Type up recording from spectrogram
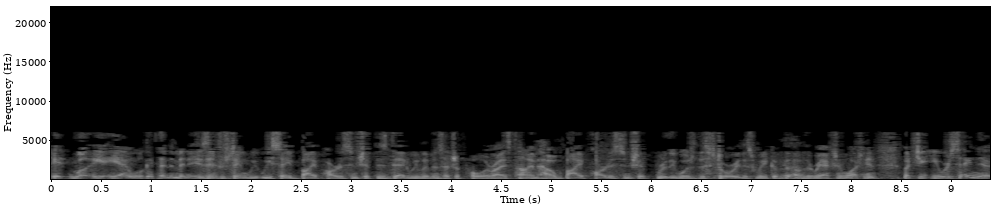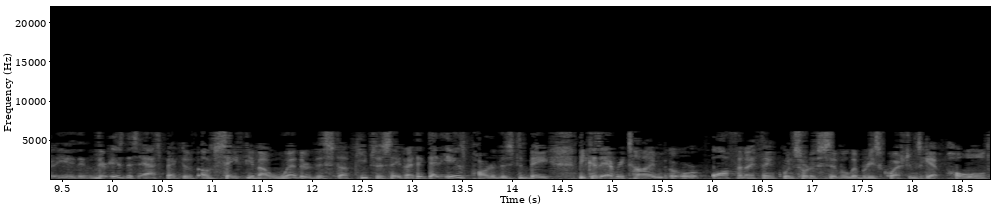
It, well, yeah, we'll get to that in a minute. It's interesting. We, we say bipartisanship is dead. We live in such a polarized time. How bipartisanship really was the story this week of the, of the reaction in Washington. But you, you were saying there, there is this aspect of, of safety about whether this stuff keeps us safe. And I think that is part of this debate because every time, or often, I think, when sort of civil liberties questions get polled,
